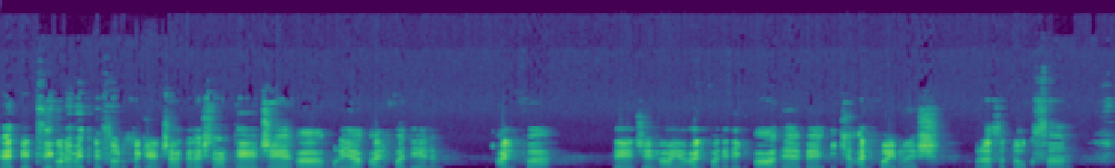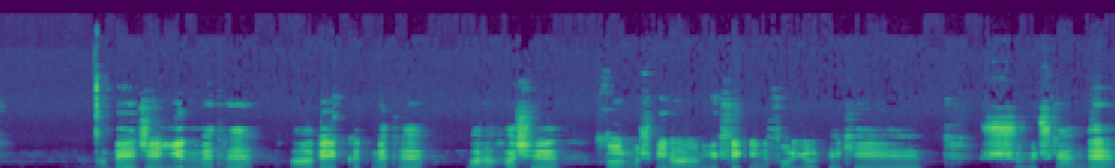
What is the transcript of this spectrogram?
Evet bir trigonometri sorusu genç arkadaşlar. DCA buraya alfa diyelim. Alfa DCA'ya alfa dedik. ADB 2 alfaymış. Burası 90. BC 20 metre. AB 40 metre. Bana H'ı sormuş. Binanın yüksekliğini soruyor. Peki şu üçgende,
